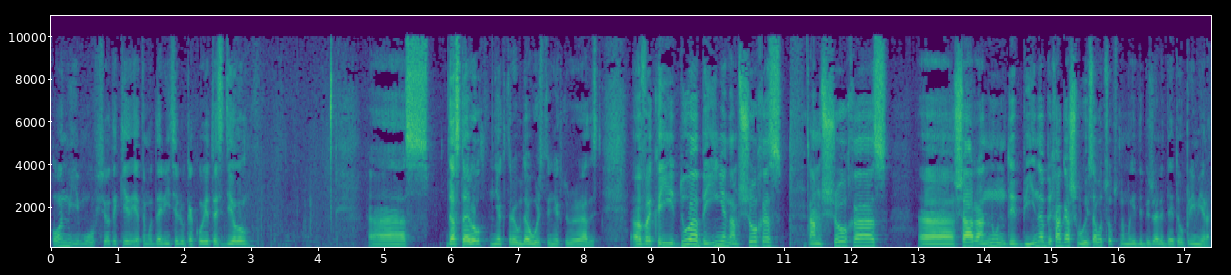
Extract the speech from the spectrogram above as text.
он ему все-таки, этому дарителю, какое-то сделал э, доставил некоторое удовольствие, некоторую радость. В Каиду обиине амшохас э, шаранун дебина бихагашвуис. А вот, собственно, мы и добежали до этого примера.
